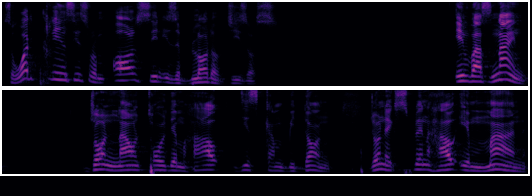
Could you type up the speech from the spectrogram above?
So, what cleanses from all sin is the blood of Jesus. In verse 9, John now told them how this can be done. John explained how a man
